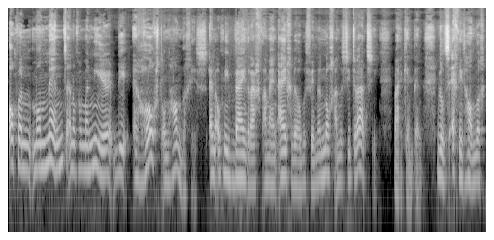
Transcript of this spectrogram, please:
Op een moment en op een manier die hoogst onhandig is. En ook niet bijdraagt aan mijn eigen welbevinden, nog aan de situatie waar ik in ben. Ik bedoel, het is echt niet handig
